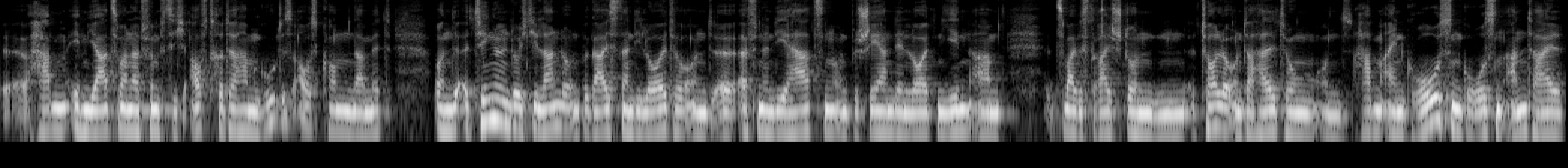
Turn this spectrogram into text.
äh, haben im Jahr 250 Auftritte, haben ein gutes Auskommen damit und äh, tingeln durch die Lande und begeistern die Leute und äh, öffnen die Herzen und bescheren den Leuten jeden Abend zwei bis drei Stunden tolle Unterhaltung und haben einen großen, großen Anteil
